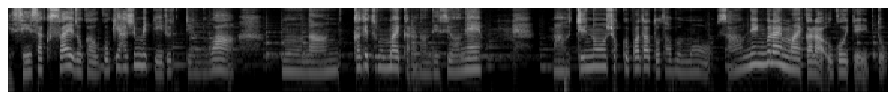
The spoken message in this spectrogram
えー、制作サイドが動き始めているっていうのは、もう何ヶ月も前からなんですよね。まあ、うちの職場だと多分もう3年ぐらい前から動いていると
